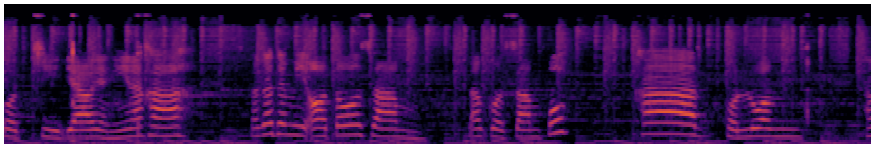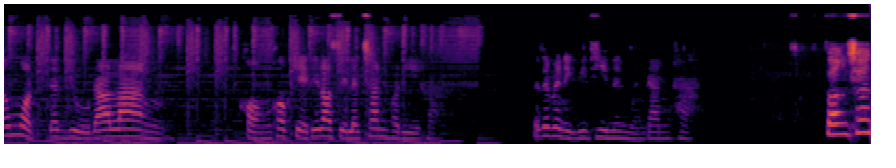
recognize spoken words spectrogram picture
กดขีดยาวอย่างนี้นะคะ แล้วก็จะมีออโต้ซัมเรากดซัมปุ๊บ ค่าผลรวมทั้งหมดจะอยู่ด้านล่างของขอบเขตที่เรา selection พอดีค่ะ ก็จะเป็นอีกวิธีหนึ่งเหมือนกันค่ะ ฟังก์ชัน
